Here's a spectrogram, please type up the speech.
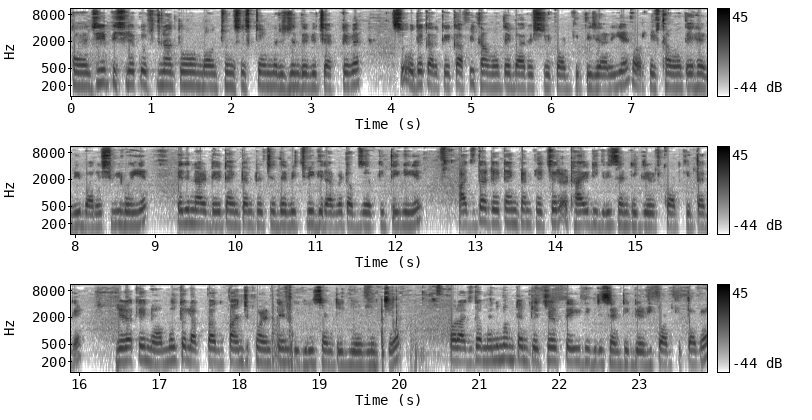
ਅਹ ਜੀ, ਪਿਛਲੇ ਕੁਝ ਦਿਨਾਂ ਤੋਂ ਮੌਨਸੂਨ ਸਿਸਟਮ ਰੀਜਨ ਦੇ ਵਿੱਚ ਐਕਟਿਵ ਹੈ। ਸੋ ਉਹਦੇ ਕਰਕੇ ਕਾਫੀ ਥਾਵਾਂ ਤੇ ਬਾਰਿਸ਼ ਰਿਕਾਰਡ ਕੀਤੀ ਜਾ ਰਹੀ ਹੈ ਔਰ ਕੁਝ ਥਾਵਾਂ ਤੇ ਹੈਵੀ ਬਾਰਿਸ਼ ਵੀ ਹੋਈ ਹੈ। ਇਹਦੇ ਨਾਲ ਡੇ ਟਾਈਮ ਟੈਂਪਰੇਚਰ ਦੇ ਵਿੱਚ ਵੀ ਗਿਰਾਵਟ ਆਬਜ਼ਰਵ ਕੀਤੀ ਗਈ ਹੈ। ਅੱਜ ਦਾ day time temperature 28 degree centigrade record ਕੀਤਾ ਗਿਆ, ਜਿਹੜਾ ਕਿ ਨਾਰਮਲ ਤੋਂ ਲਗਭਗ 5.3 ਡਿਗਰੀ ਸੈਂਟੀਗ੍ਰੇਡ ਨੀਚੇ ਹੈ। ਔਰ ਅੱਜ ਦਾ minimum temperature 23 degree centigrade record ਕੀਤਾ ਗਿਆ।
